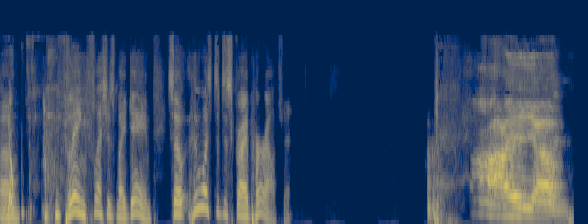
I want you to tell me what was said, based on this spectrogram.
Um, Flaying flesh is my game. So, who wants to describe her outfit? I um,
